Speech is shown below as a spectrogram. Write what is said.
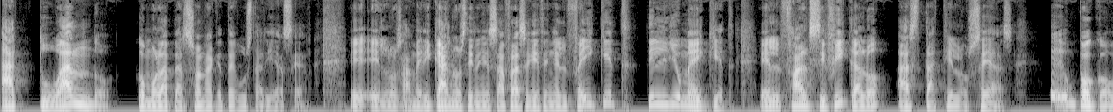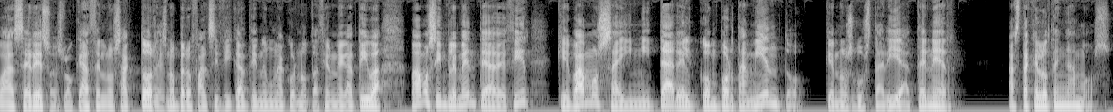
actuando como la persona que te gustaría ser. Eh, eh, los americanos tienen esa frase que dicen el fake it till you make it, el falsifícalo hasta que lo seas. Eh, un poco va a ser eso, es lo que hacen los actores, ¿no? Pero falsificar tiene una connotación negativa. Vamos simplemente a decir que vamos a imitar el comportamiento que nos gustaría tener hasta que lo tengamos.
